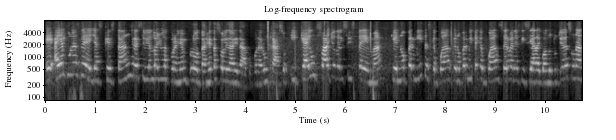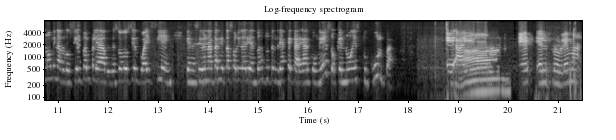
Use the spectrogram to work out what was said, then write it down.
eh, hay algunas de ellas que están recibiendo ayudas, por ejemplo, tarjeta solidaridad, por poner un caso, y que hay un fallo del sistema que no permite que puedan, que no permite que puedan ser beneficiadas. Y cuando tú tienes una nómina de 200 empleados y de esos 200 hay 100 que reciben la tarjeta solidaridad, entonces tú tendrías que cargar con eso, que no es tu culpa. Eh, ahí ah. es, el problema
